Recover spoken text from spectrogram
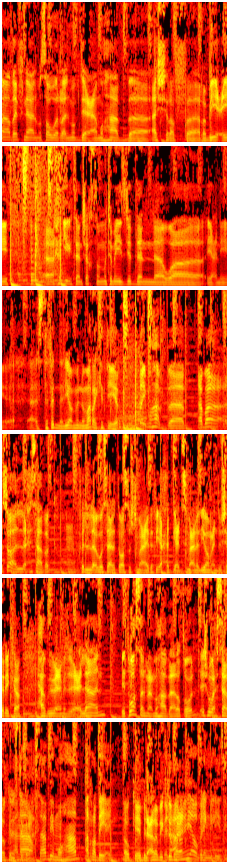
اليوم ضيفنا المصور المبدع مهاب أشرف الربيعي. حقيقة شخص متميز جدا ويعني استفدنا اليوم منه مرة كثير. طيب مهاب أبا سؤال حسابك في وسائل التواصل الاجتماعي. إذا في أحد قاعد يسمعنا اليوم عنده شركة حابب يعمل إعلان يتواصل مع مهاب على طول إيش هو حسابك في أنا الإنستغرام؟ حسابي مهاب الربيعي. أوكي بالعربي يكتبها بالعربي يعني أو بالإنجليزي.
